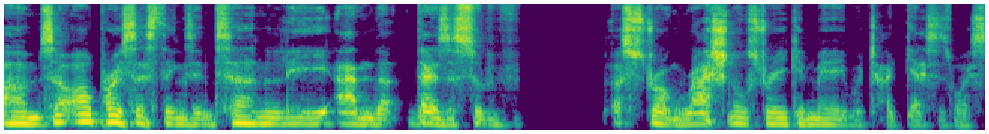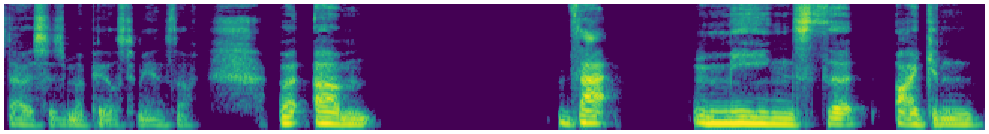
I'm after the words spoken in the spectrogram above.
Um, so I'll process things internally, and there's a sort of a strong rational streak in me, which I guess is why Stoicism appeals to me and stuff. But um, that means that I can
